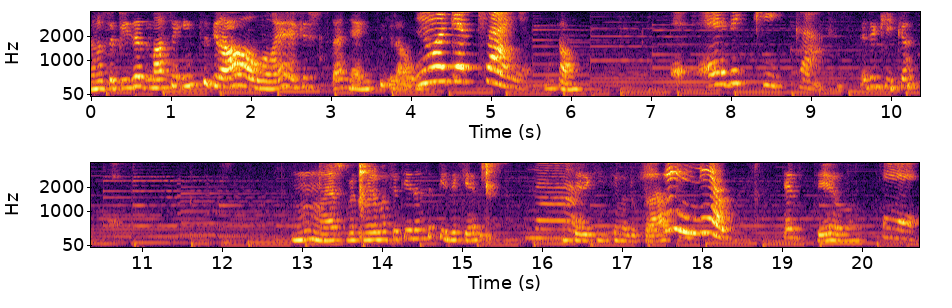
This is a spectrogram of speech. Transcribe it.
A nossa pizza é de massa integral, não é? É castanha, é integral. Não é castanha. Então, É de Kika. é da Kika. Hum, acho que vou comer uma fatia dessa pizza, queres? Não. Meter aqui em cima do prato. É meu. É teu. É.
